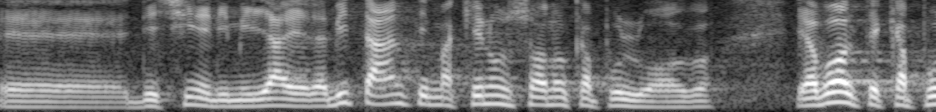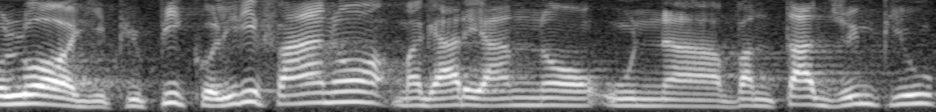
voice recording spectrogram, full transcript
eh, decine di migliaia di abitanti ma che non sono capoluogo e a volte capoluoghi più piccoli di Fano magari hanno un vantaggio in più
